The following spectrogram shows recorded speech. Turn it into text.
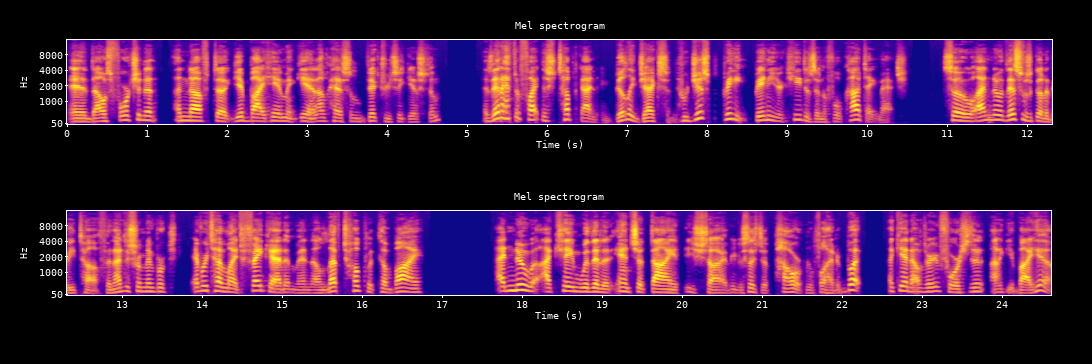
And I was fortunate enough to get by him again. I've had some victories against him. And then I have to fight this tough guy named Billy Jackson, who just beat Benny Urquidez in a full contact match. So I knew this was going to be tough. And I just remember every time I'd fake at him and a left hook would come by, I knew I came within an inch of dying each time. He was such a powerful fighter. But again, I was very fortunate I get by him.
